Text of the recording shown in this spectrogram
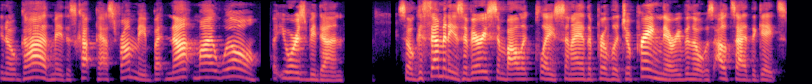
You know, God, may this cup pass from me, but not my will, but yours be done. So Gethsemane is a very symbolic place, and I had the privilege of praying there, even though it was outside the gates.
